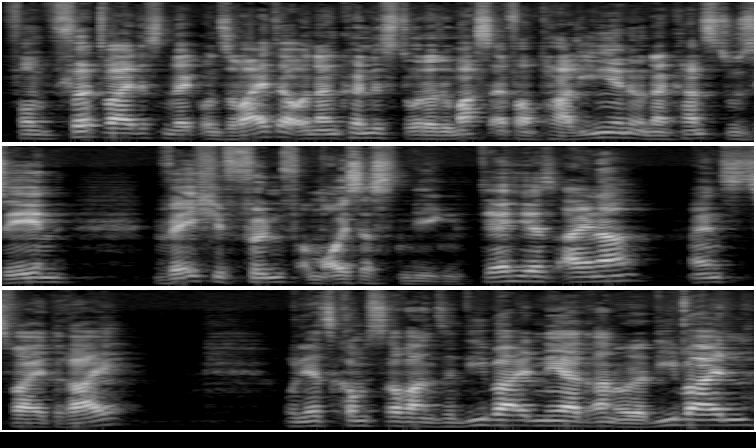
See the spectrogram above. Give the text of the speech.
vom viertweitesten weg und so weiter. Und dann könntest du, oder du machst einfach ein paar Linien und dann kannst du sehen, welche fünf am äußersten liegen. Der hier ist einer, eins, zwei, drei. Und jetzt kommt es drauf an, sind die beiden näher dran oder die beiden.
